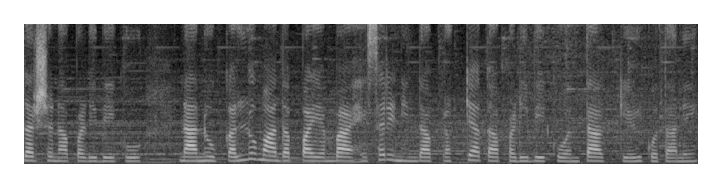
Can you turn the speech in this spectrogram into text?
ದರ್ಶನ ಪಡಿಬೇಕು. ನಾನು ಕಲ್ಲು ಮಾದಪ್ಪ ಎಂಬ ಹೆಸರಿನಿಂದ ಪ್ರಖ್ಯಾತ ಪಡಿಬೇಕು ಅಂತ ಕೇಳ್ಕೊತಾನೆ.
